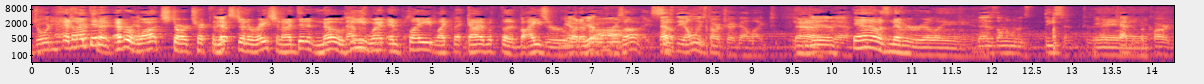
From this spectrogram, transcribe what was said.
Geordi from And I didn't Trek. ever Yeah. watch Star Trek: The Yep. Next Generation. I didn't know That he was- went and played like that guy with the visor or Yep. whatever Yep. over his Wow. eyes. That's So, the only Star Trek I liked. Uh, Yeah. Yeah. yeah, I was never really. That's the only one that's decent because it had Captain Picard.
